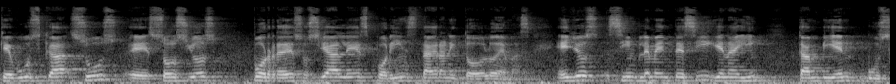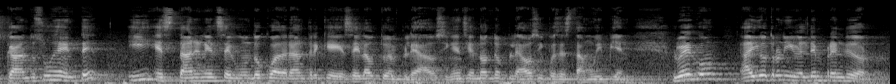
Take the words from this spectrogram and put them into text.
que busca sus socios por redes sociales, por Instagram y todo lo demás. Ellos simplemente siguen ahí también buscando su gente y están en el segundo cuadrante que es el autoempleado. Siguen siendo autoempleados y pues está muy bien. Luego hay otro nivel de emprendedor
